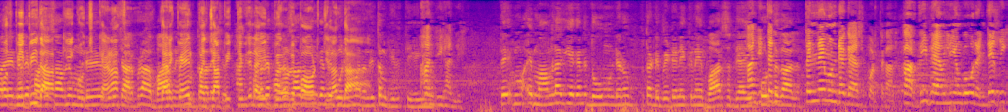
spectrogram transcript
ਉਸ ਬੀਬੀ ਦਾ ਕੀ ਕੁਝ ਕਹਿਣਾ ਚਾਰ ਭਰਾ ਬਾਹਰ ਨੇ ਦਰਪੇਲ ਪੰਜਾਬੀ। ਟੀਵੀ ਦੇ ਲਈ ਬਿਊਰੋ ਰਿਪੋਰਟ ਗੋਲੀਆਂ ਮਾਰਨ ਜਲੰਧਰ ਦੀ ਧਮਕੀ ਦਿੱਤੀ ਗਈ ਹੈ। ਹਾਂਜੀ ਹਾਂਜੀ। ਤੇ ਮ- ਇਹ ਮਾਮਲਾ ਕੀ ਹੈ? ਕਹਿੰਦੇ ਦੋ ਮੁੰਡਿਆਂ ਨੂੰ ਤੁਹਾਡੇ ਬੇਟੇ ਨੇ ਇੱਕ ਨੇ ਬਾਹਰ ਸੱਦਿਆ ਸੀ ਹਾਂਜੀ ਤਿੰਨ- ਪੁਰਤਗਾਲ। ਤਿੰਨੇ ਮੁੰਡੇ ਗਏ ਸੀ ਪੁਰਤਗਾਲ। ਘਰ ਦੀ ਫੈਮਿਲੀ ਵਾਂਗੂ ਉਹ ਰਹਿੰਦੇ ਸੀ।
